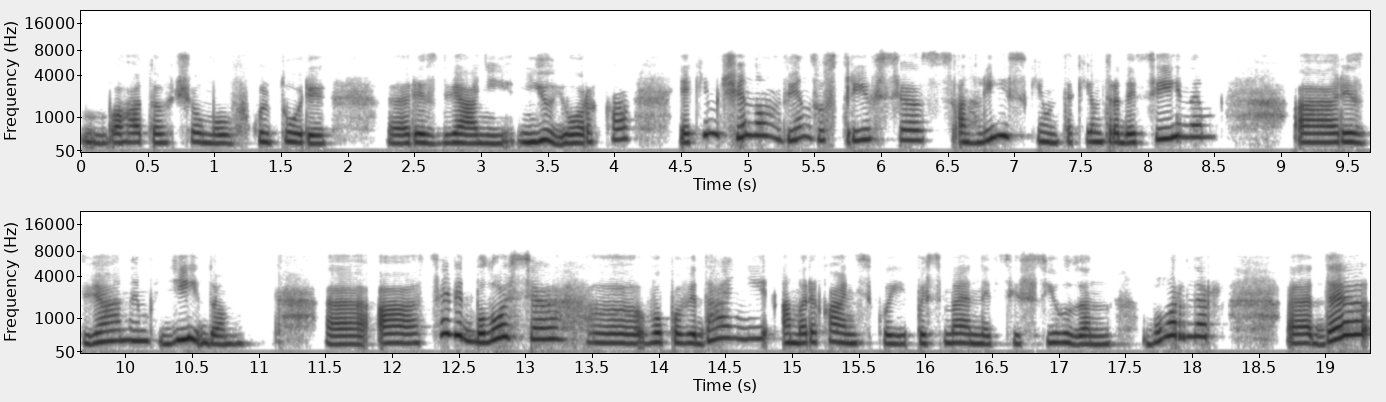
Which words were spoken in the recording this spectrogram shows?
багато в чому в культурі е, різдвяній Нью-Йорка, яким чином він зустрівся з англійським таким традиційним е, різдвяним дідом. Е, А це відбулося е, в оповіданні американської письменниці Сьюзан Ворнер, е, де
